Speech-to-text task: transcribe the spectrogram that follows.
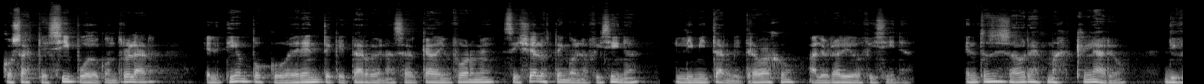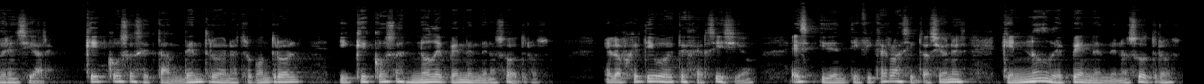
Cosas que sí puedo controlar, el tiempo coherente que tardo en hacer cada informe si ya los tengo en la oficina, limitar mi trabajo al horario de oficina. Entonces ahora es más claro diferenciar qué cosas están dentro de nuestro control y qué cosas no dependen de nosotros. El objetivo de este ejercicio es identificar las situaciones que no dependen de nosotros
